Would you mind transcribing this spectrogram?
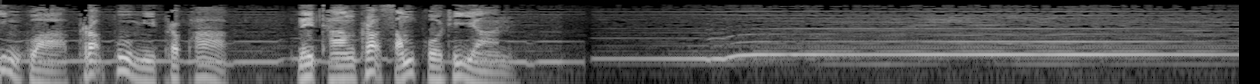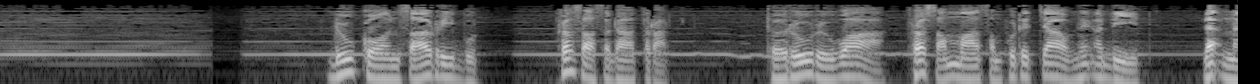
ยิ่งกว่าพระผู้มีพระภาค ในทางพระสัมโพธิญาณดูก่อนสารีบุตร พระศาสดาตรัส เธอรู้หรือว่าพระสัมมาสัมพุทธเจ้าในอดีต และใน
